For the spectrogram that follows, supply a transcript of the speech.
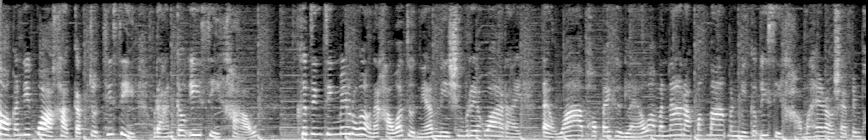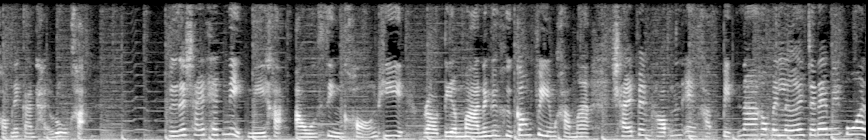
ต่อกันดีกว่าค่ะกับจุดทีสี่ 4 ร้านเก้าอี้สีขาว คือจริงๆ ไม่รู้หรอกนะคะว่าจุดนี้มีชื่อเรียกว่าอะไร แต่ว่าพอไปถึงแล้วอะมันน่ารักมากๆ มันมีเก้าอี้สีขาวมาให้เราใช้เป็นพ็อปในการถ่ายรูปค่ะหรือจะใช้เทคนิคนี้ค่ะ เอาสิ่งของที่เราเตรียมมานั่นก็คือกล้องฟิล์มค่ะมาใช้เป็นพร็อพนั่นเองค่ะ ปิดหน้าเข้าไปเลยจะได้ไม่อ้วน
